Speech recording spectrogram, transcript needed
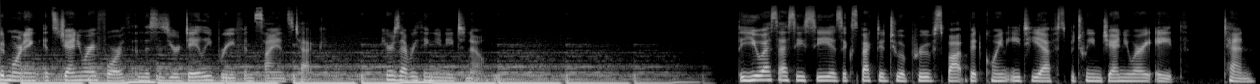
Good morning. It's January 4th, and this is your daily brief in science tech. Here's everything you need to know. The US SEC is expected to approve spot Bitcoin ETFs between January 8th, 10.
